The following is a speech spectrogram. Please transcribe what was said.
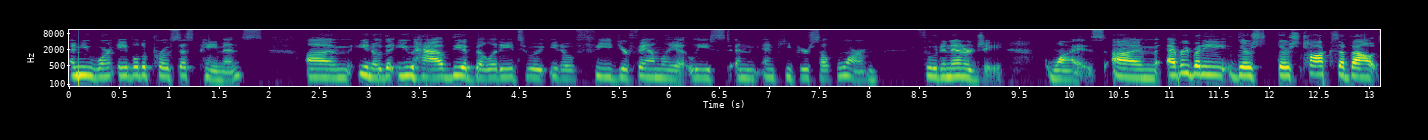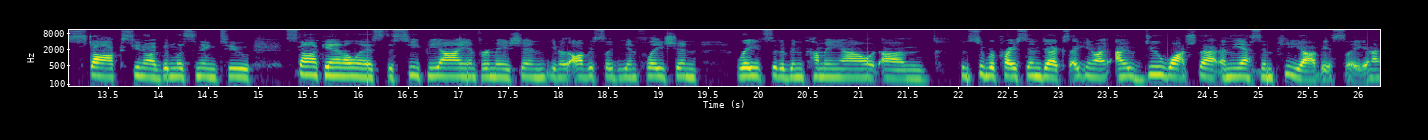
and you weren't able to process payments um, you know, that you have the ability to, you know, feed your family at least and, and keep yourself warm, food and energy wise. Um, everybody, there's, there's talks about stocks. You know, I've been listening to stock analysts, the CPI information, you know, obviously the inflation rates that have been coming out, um, consumer price index. I, you know, I, I do watch that and the S&P obviously. And I,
